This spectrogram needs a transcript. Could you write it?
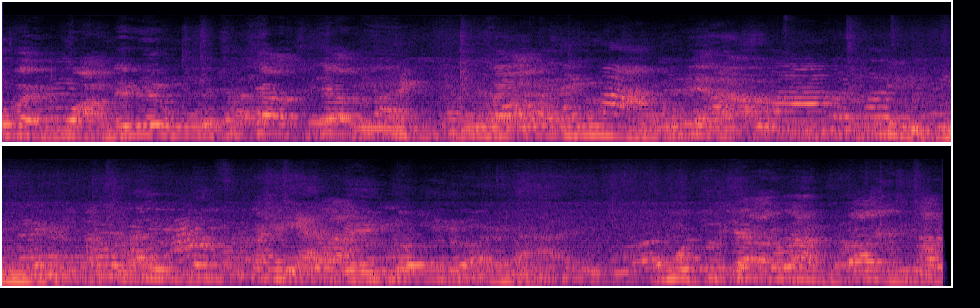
mua phải ngoả lên đây mua cha cha đi cái cha đi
